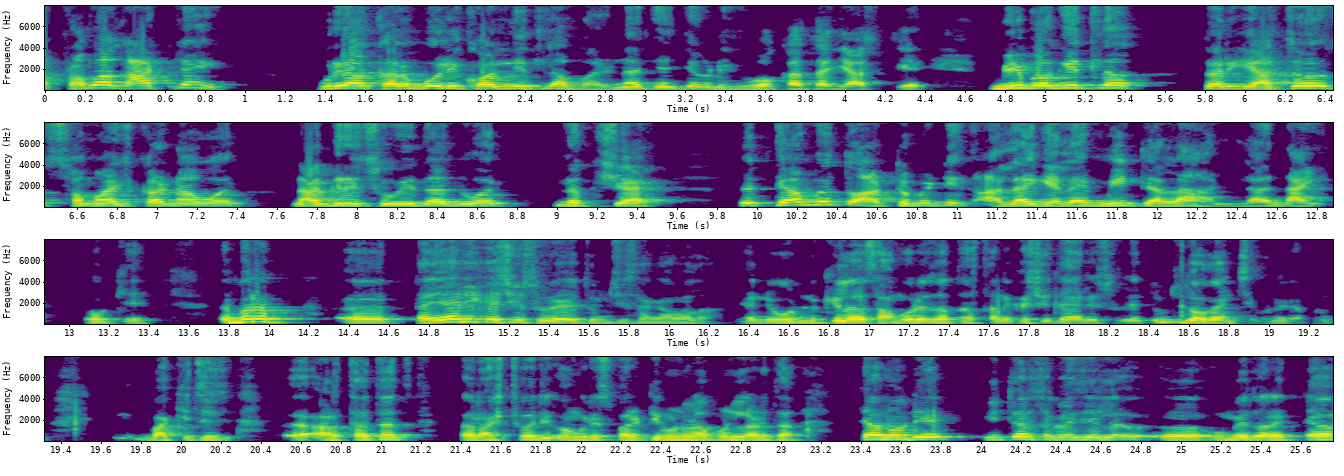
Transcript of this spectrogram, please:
प्रभाग आठ नाही. पुऱ्या कलंबोली कॉलनीतला भरणा त्यांच्याकडे युवकाचा जास्ती आहे. मी बघितलं तर याचं समाजकारणावर नागरी सुविधांवर लक्ष आहे. तर त्यामुळे तो ऑटोमॅटिक आला गेलाय मी त्याला आणला नाही. ओके बरं तयारी कशी सुरू आहे तुमची सांगा मला? या निवडणुकीला सामोरे जात असताना कशी तयारी सुरू आहे? तुमची दोघांची म्हणूया आपण. बाकीचे अर्थातच राष्ट्रवादी काँग्रेस पार्टी म्हणून आपण लढता. त्यामध्ये इतर सगळे जे उमेदवार आहेत त्या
